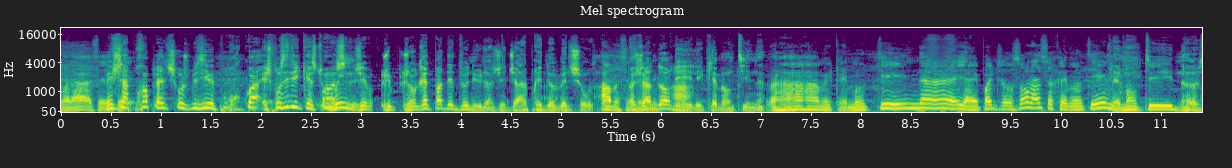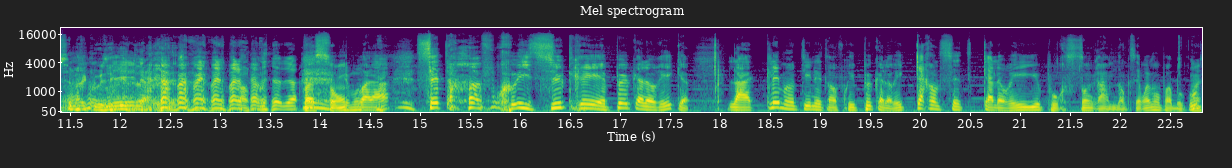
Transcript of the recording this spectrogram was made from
voilà, Mais j'apprends plein de choses. Je me dis, mais pourquoi? Et je posais des questions. Là, Oui. j'ai- j'ai- je regrette pas d'être venu. Là, j'ai déjà appris de belles choses. Ah, bah, Bah, J'adore les, les clémentines. Ah, mais Clémentine, il n'y avait pas une chanson là sur Clémentine? Clémentine, euh, c'est ma cousine. Clémentine. Passons. Voilà, c'est un fruit sucré et peu calorique. La clémentine est un fruit peu calorique, 47 calories pour 100 grammes, donc c'est vraiment pas beaucoup. Ouais,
